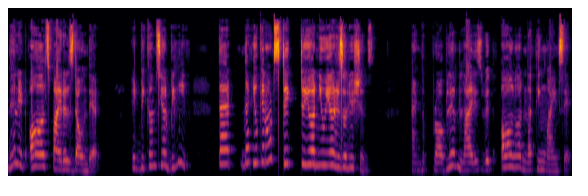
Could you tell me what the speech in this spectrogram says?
then it all spirals down there. It becomes your belief that, that you cannot stick to your New Year resolutions. And the problem lies with all or nothing mindset.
